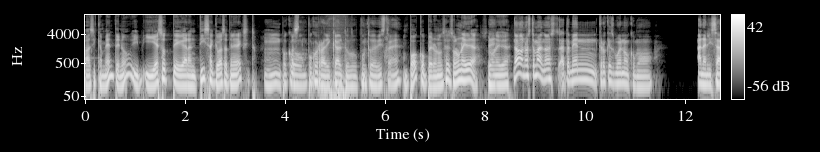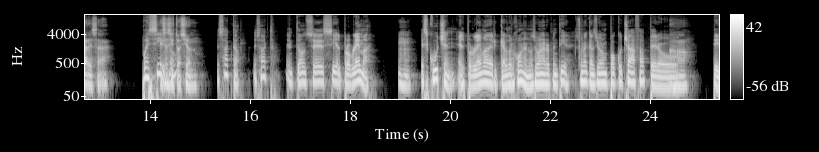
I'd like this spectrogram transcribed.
básicamente, ¿no? Y, y eso te garantiza que vas a tener éxito. Mm, un, poco, Hasta- un poco radical tu punto de vista, ¿eh? Un poco, pero no sé, solo una idea, solo Sí. una idea. No, no está mal, ¿no? Es- ah, también creo que es bueno como analizar esa, Pues sí, esa ¿no? situación. Exacto, exacto. Entonces, sí, el problema. Escuchen el problema de Ricardo Arjona, no se van a arrepentir. Es una canción un poco chafa, pero te,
